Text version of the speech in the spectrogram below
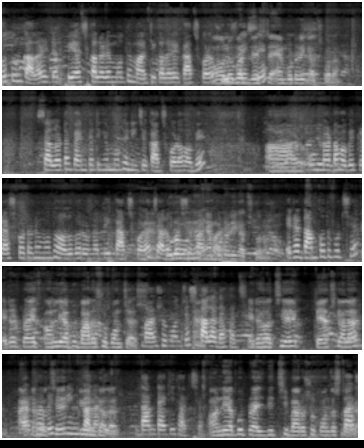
নতুন কালার এটা পেঁয়াজ কালারের মধ্যে মাল্টি কালারের কাজ করা অল ফুল ওভার ড্রেসে ড্রেসটা এমব্রয়ডারি কাজ করা সালোয়ারটা প্যান কাটিং এর মধ্যে নিচে কাজ করা হবে আর ওনাটা হবে ক্র্যাশ কটনের মধ্যে অল ওভার ওড়নাতেই কাজ করা চালু চারো পাশে কাজ করা। এটার দাম কত পড়ছে? এটার প্রাইস অনলি আপু 1250 বারোশো পঞ্চাশ হ্যাঁ। কালার দেখাচ্ছে। এটা হচ্ছে প্যাচ কালার আর এটা হচ্ছে ক্রিম কালার দামটা কি থাকছে। অনলি আপু প্রাইস দিচ্ছি 1250 টাকা।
